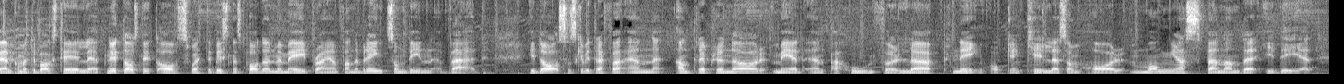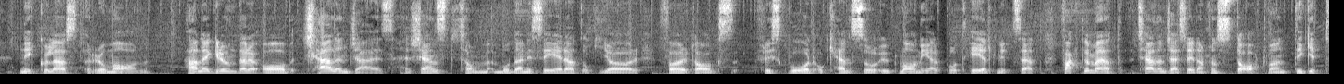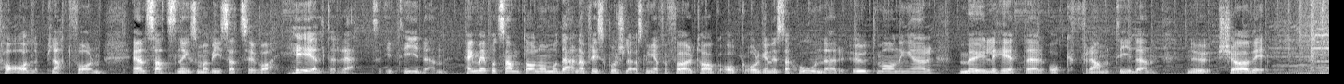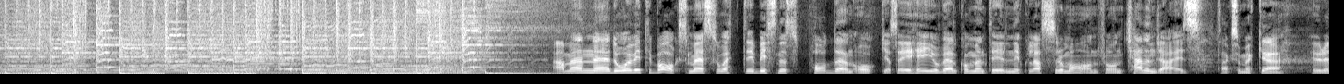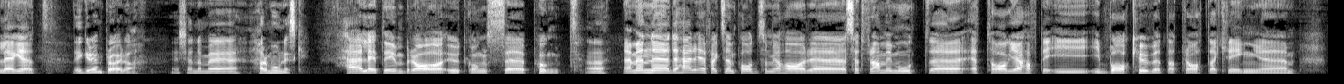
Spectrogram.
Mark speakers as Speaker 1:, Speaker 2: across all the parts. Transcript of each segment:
Speaker 1: Välkommen tillbaks till ett nytt avsnitt av Sweaty Business-podden med mig Brian van den Brink som din värd. Idag så ska vi träffa en entreprenör med en passion för löpning och en kille som har många spännande idéer. Nicolas Roman. Han är grundare av Challengize, en tjänst som moderniserat och gör företags friskvård och hälsoutmaningar på ett helt nytt sätt. Faktum är att Challengers redan från start var en digital plattform. En satsning som har visat sig vara helt rätt i tiden. Häng med på ett samtal om moderna friskvårdslösningar för företag och organisationer, utmaningar, möjligheter och framtiden. Nu kör vi! Ja men eh, då är vi tillbaks med Sweaty Business-podden och jag säger hej och välkommen till Nicolas Roman från Challengize.
Speaker 2: Tack så mycket.
Speaker 1: Hur är läget?
Speaker 2: Det är grymt bra idag. Jag känner mig harmonisk.
Speaker 1: Härligt, det är en bra utgångspunkt.
Speaker 2: Ja.
Speaker 1: Nej men eh, det här är faktiskt en podd som jag har eh, sett fram emot ett tag. Jag har haft det i, i bakhuvudet att prata kring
